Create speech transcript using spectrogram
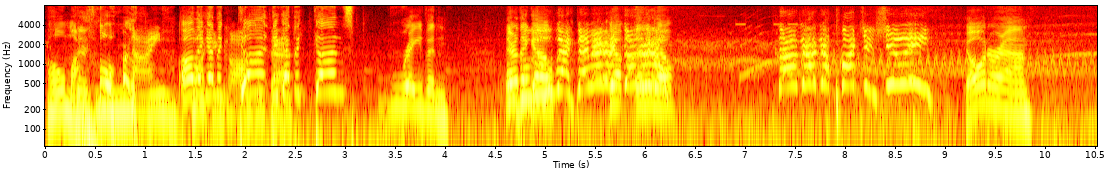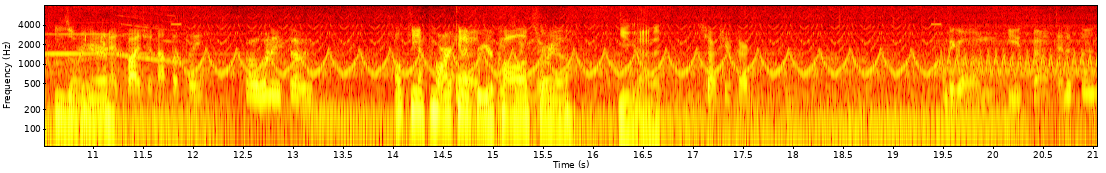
Oh my There's lord! nine oh, they got the fucking gun. cars They got the guns. Raven. There Oh, they go, go. go, back, back, back, Yep, go, there they go, go. Go, go, go, punch it, Chewie! Going around. He's over And here. advise your number, please. Oh, 187. I'll keep marking it oh, for your call-ups for you. You got it. Start 230. Gonna be going eastbound Innocent.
